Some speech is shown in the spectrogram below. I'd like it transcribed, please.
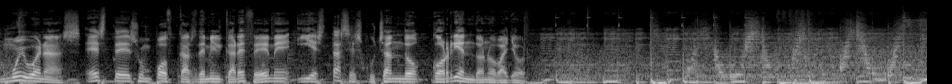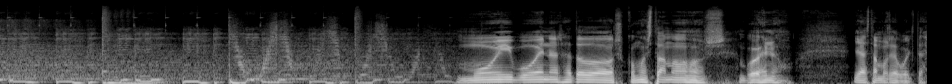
Muy buenas, este es un podcast de Milcar FM y estás escuchando Corriendo a Nueva York. Muy buenas a todos, ¿cómo estamos? Bueno, ya estamos de vuelta,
